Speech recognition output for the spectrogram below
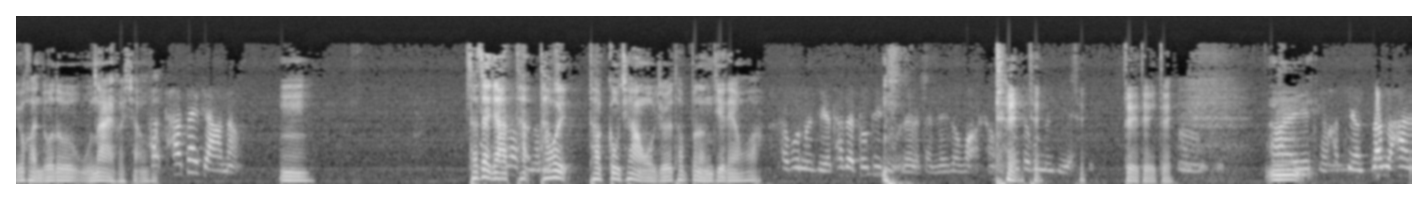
有很多的无奈和想法。他他在家呢。嗯。他在家，他他会他够呛，我觉得他不能接电话。他不能接，他在斗地主呢，在那个网上，他不能接。对对对。嗯。他也挺挺男子汉，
